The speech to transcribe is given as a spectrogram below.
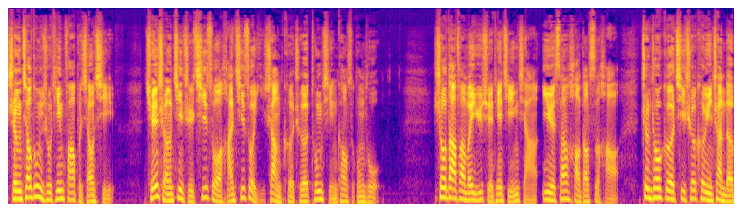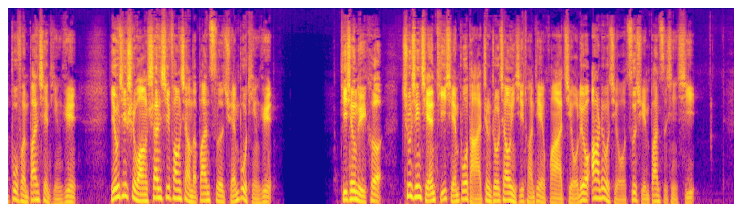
省交通运输厅发布消息全省禁止七座含七座以上客车通行高速公路。受大范围雨雪天气影响一月三号到四号郑州各汽车客运站的部分班线停运尤其是往山西方向的班次全部停运。提醒旅客出行前提前拨打郑州交运集团电话九六二六九咨询班次信息。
